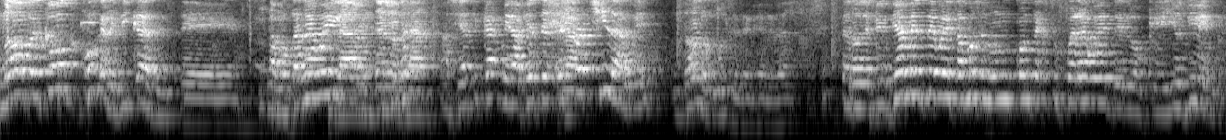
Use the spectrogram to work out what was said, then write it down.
No, pues ¿cómo, cómo calificas este. La botana, güey. La es botana, asiática. Mira, fíjate, está chida, güey. Todos los dulces en general. Pero definitivamente, güey, estamos en un contexto fuera, güey, de lo que ellos viven, güey.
